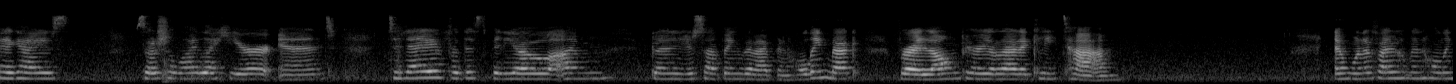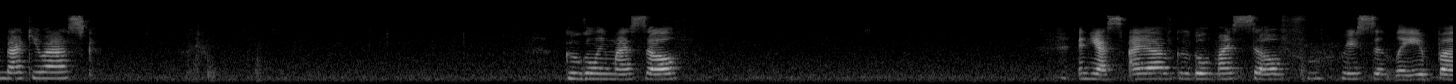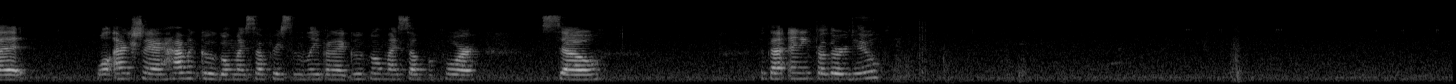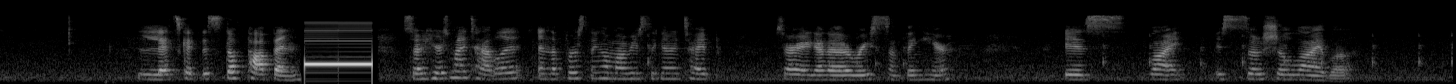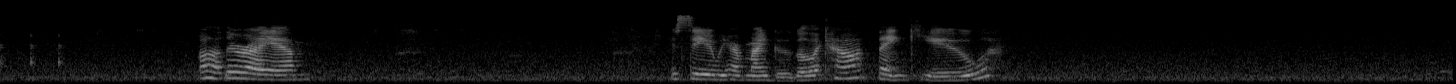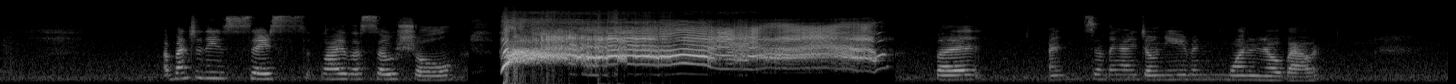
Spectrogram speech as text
Hey guys, Social Lila here, and today for this video I'm going to do something that I've been holding back for a long periodically time. And what have I been holding back, you ask? Googling myself. And yes, I have Googled myself recently, but well, actually, I haven't Googled myself recently, but I Googled myself before. So, without any further ado, let's get this stuff popping. So here's my tablet, and the first thing I'm obviously going to type, sorry, I gotta erase something here, is, like, is social Oh, there I am. You see, we have my Google account. Thank you. A bunch of these say Lila Social. but something I don't even want to know about.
